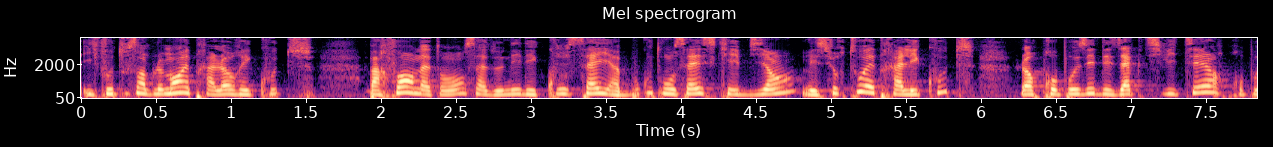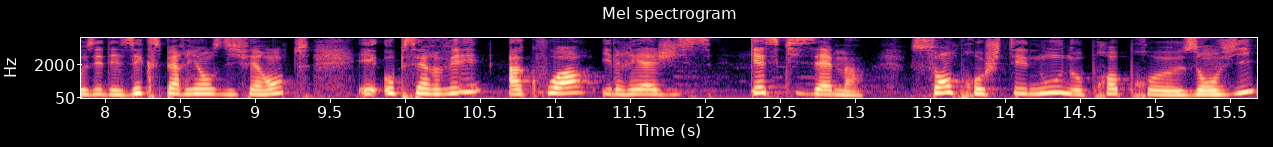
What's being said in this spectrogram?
il faut tout simplement être à leur écoute. Parfois, on a tendance à donner des conseils, à beaucoup de conseils, ce qui est bien, mais surtout être à l'écoute, leur proposer des activités, leur proposer des expériences différentes et observer à quoi ils réagissent qu'est-ce qu'ils aiment, sans projeter nous nos propres envies,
